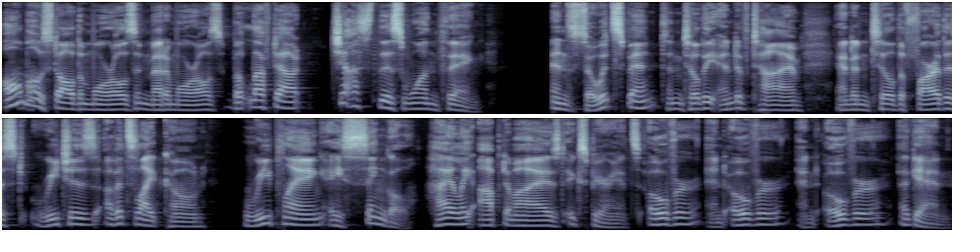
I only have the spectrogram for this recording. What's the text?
almost all the morals and metamorals, but left out just this one thing. And so it spent until the end of time and until the farthest reaches of its light cone, replaying a single, highly optimized experience over and over and over again.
